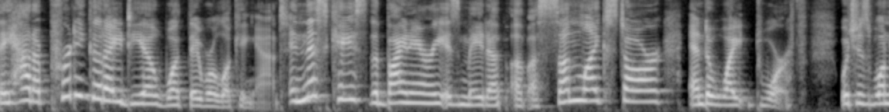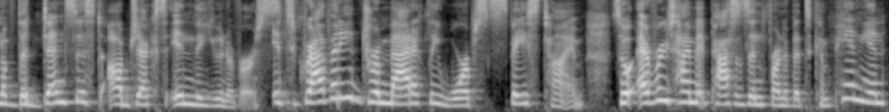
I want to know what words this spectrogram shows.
they had a pretty good idea what they were looking at. In this case, the binary is made up of a sun-like star and a white dwarf, which is one of the densest objects in the universe. Its gravity dramatically warps space-time, so every time it passes in front of its companion,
